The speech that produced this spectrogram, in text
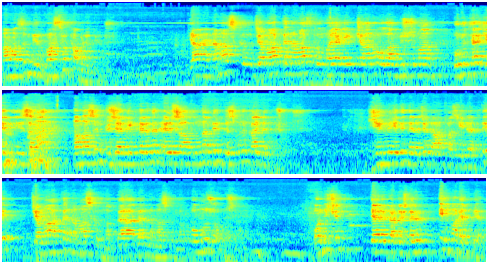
namazın bir vasfı kabul ediyor. Yani namaz kıl, cemaatle namaz kılmaya imkanı olan Müslüman bunu terk ettiği zaman namazın güzelliklerinin evsatından bir kısmını kaybetmiş olur. 27 derece daha faziletli cemaatle namaz kılmak, beraber namaz kılmak, omuz omuza. Onun için değerli kardeşlerim ihmal etmeyelim.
